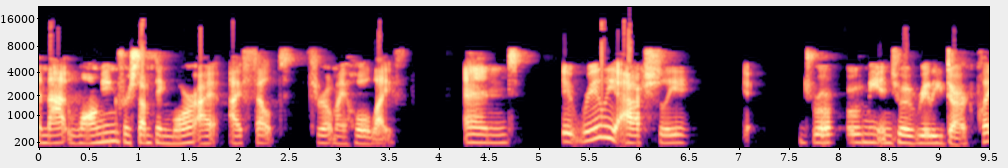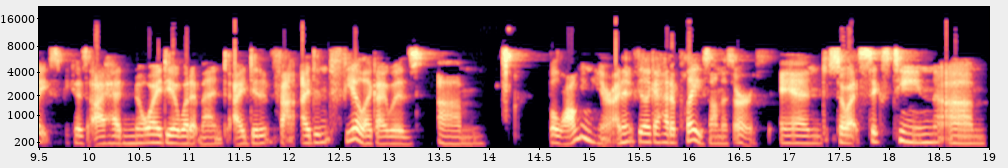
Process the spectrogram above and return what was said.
And that longing for something more I, I felt throughout my whole life. And it really actually drove me into a really dark place because I had no idea what it meant. I didn't fa- I didn't feel like I was um, belonging here. I didn't feel like I had a place on this earth. And so at 16, um,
